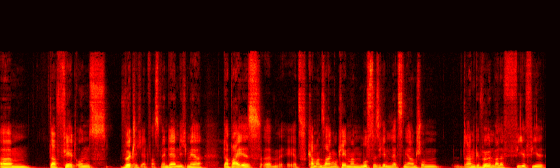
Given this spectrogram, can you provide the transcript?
Ähm, da fehlt uns wirklich etwas. Wenn der nicht mehr dabei ist, ähm, jetzt kann man sagen, okay, man musste sich in den letzten Jahren schon dran gewöhnen, weil er viel, viel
